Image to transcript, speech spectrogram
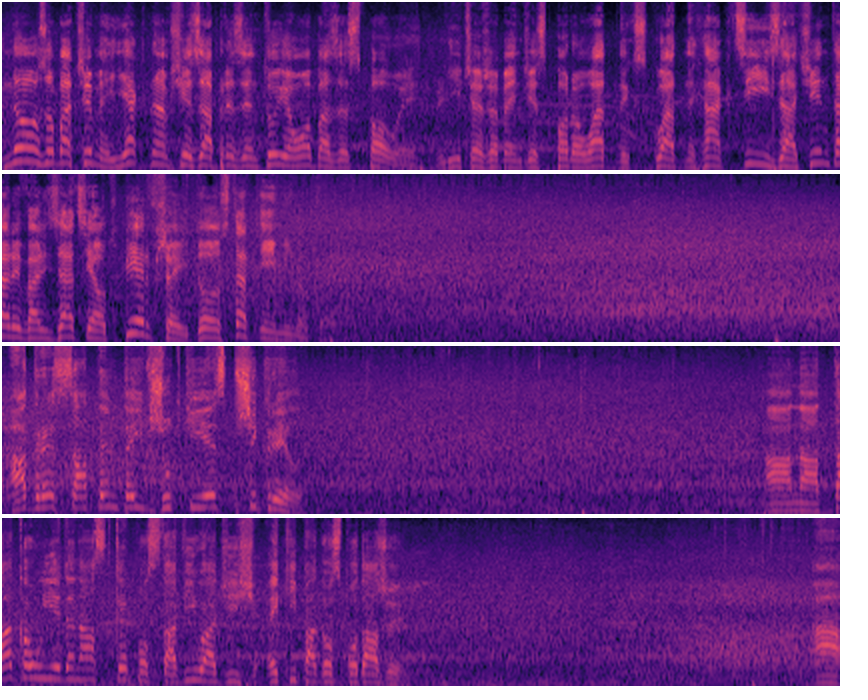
No, zobaczymy, jak nam się zaprezentują oba zespoły. Liczę, że będzie sporo ładnych, składnych akcji i zacięta rywalizacja od pierwszej do ostatniej minuty. Adresatem tej wrzutki jest przykryl. A na taką jedenastkę postawiła dziś ekipa gospodarzy. A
